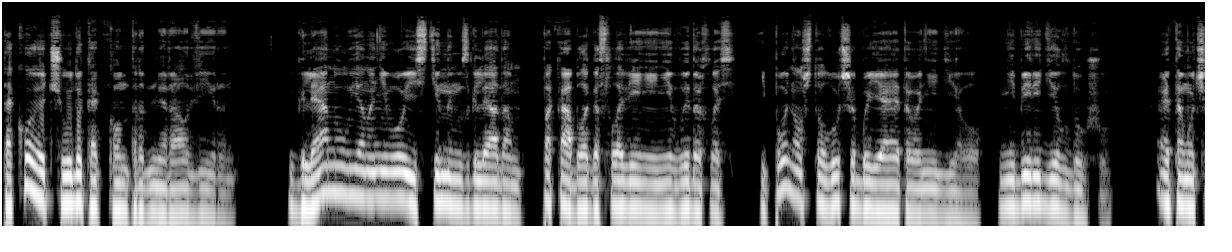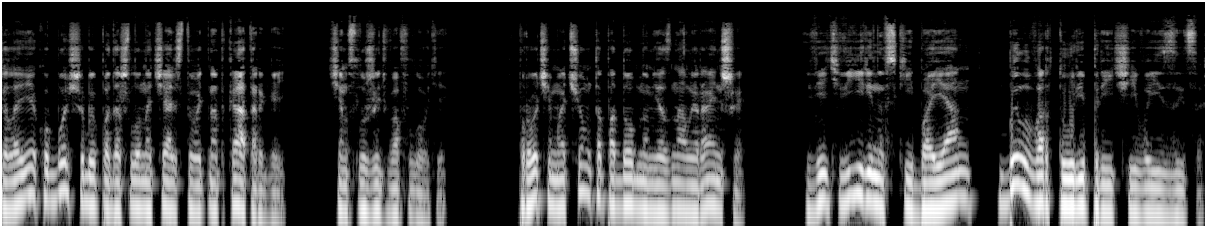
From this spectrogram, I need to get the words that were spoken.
такое чудо, как контр-адмирал Вирен. Глянул я на него истинным взглядом, пока благословение не выдохлось, и понял, что лучше бы я этого не делал, не бередил душу. Этому человеку больше бы подошло начальствовать над каторгой, чем служить во флоте. Впрочем, о чем-то подобном я знал и раньше, ведь Вириновский баян был в Артуре притчей во языцах.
